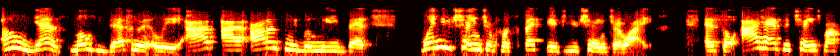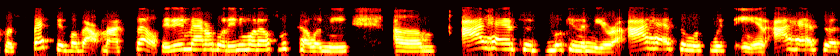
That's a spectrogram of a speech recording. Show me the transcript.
Oh yes, most definitely. I I honestly believe that when you change your perspective, you change your life. And so I had to change my perspective about myself. It didn't matter what anyone else was telling me. Um, I had to look in the mirror. I had to look within. I had to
